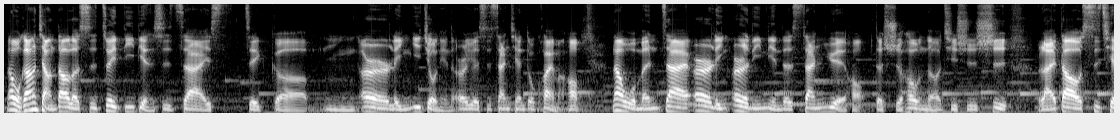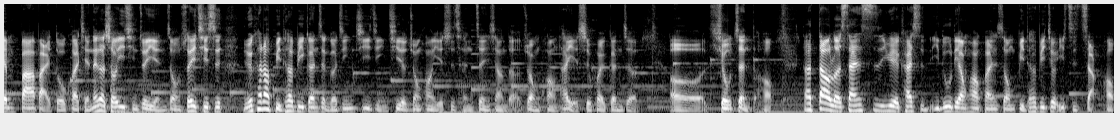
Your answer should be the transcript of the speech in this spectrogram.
那我刚刚讲到了是最低点是在这个嗯二零一九年的二月是三千多块嘛哈。那我们在二零二零年的三月哈的时候呢，其实是来到四千八百多块钱，那个时候疫情最严重，所以其实你会看到比特币跟整个经济景气的状况也是呈正向的状况，它也是会跟着呃修正的哈。那到了三四月开始一路量化宽松，比特币就一直涨哈，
